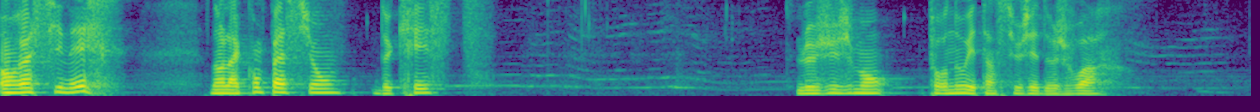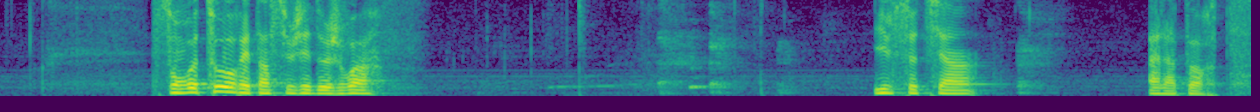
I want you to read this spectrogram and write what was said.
enracinés dans la compassion de Christ, le jugement pour nous est un sujet de joie. Son retour est un sujet de joie. il se tient à la porte.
